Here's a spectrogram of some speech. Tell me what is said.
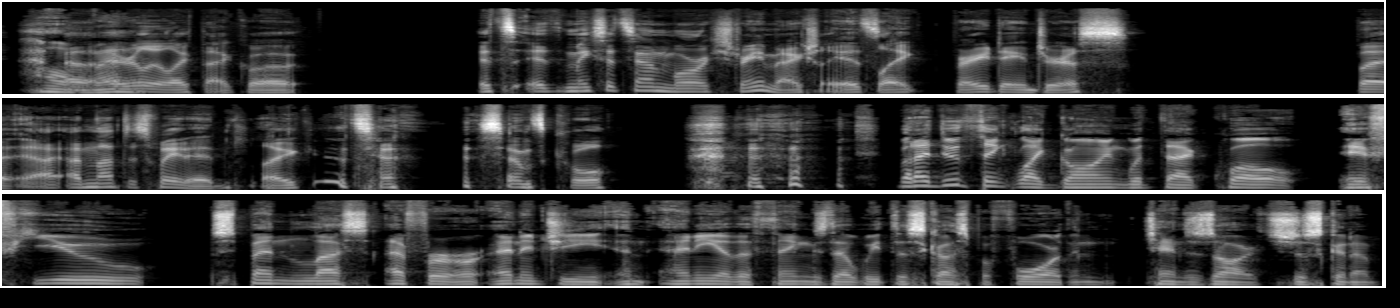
oh, I, I really like that quote. It's it makes it sound more extreme. Actually, it's like very dangerous, but I, I'm not dissuaded. Like it, sounds, it sounds cool. But I do think, like, going with that quote, if you spend less effort or energy in any of the things that we discussed before, then chances are it's just going to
